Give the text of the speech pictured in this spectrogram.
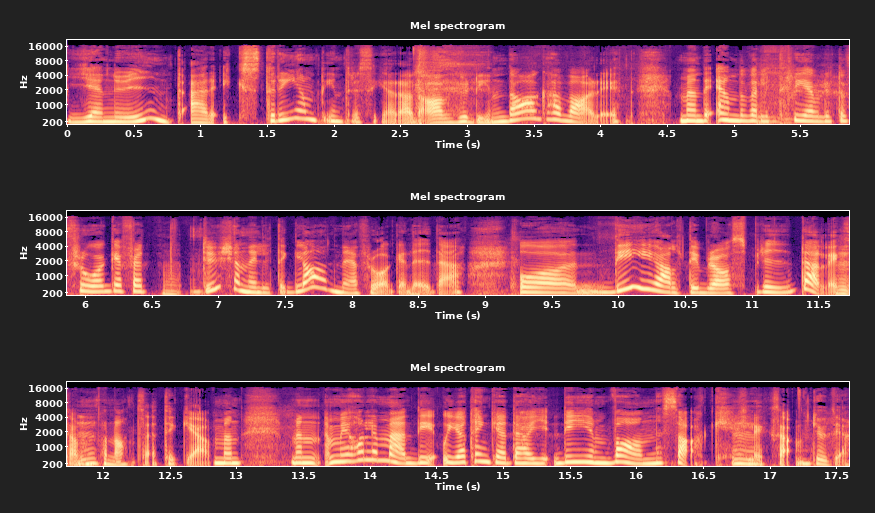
genuint är extremt intresserad av hur din dag har varit. Men det är ändå väldigt trevligt att fråga för att du känner lite glad när jag frågar dig det. Och det är ju alltid bra att sprida liksom, på något sätt tycker jag. Men, men, men jag håller med. Det, och jag tänker att det, har, det är en vanesak. Liksom. Gud ja.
